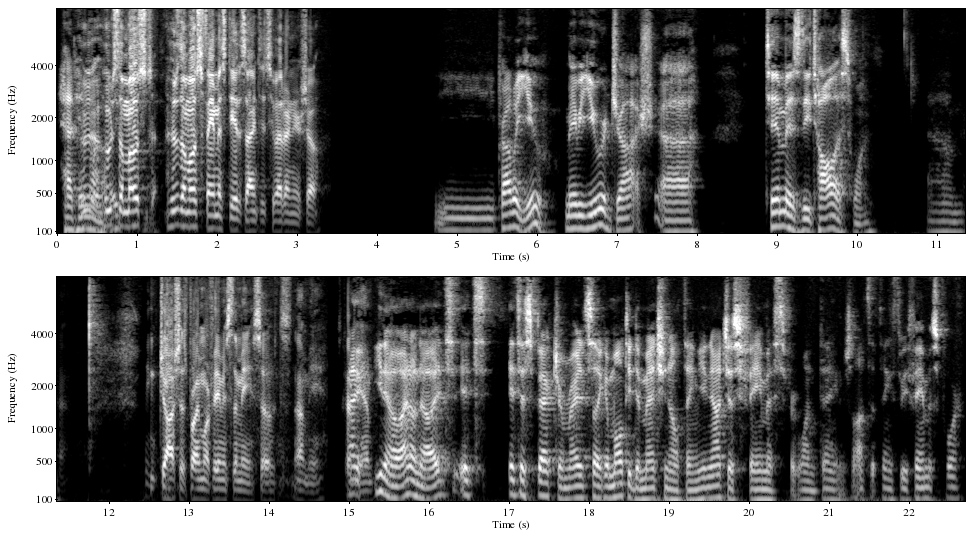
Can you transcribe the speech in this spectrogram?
had him. Who, who's the most Who's the most famous data scientist you had on your show? Probably you. Maybe you or Josh. Uh, Tim is the tallest one. Um, I think Josh is probably more famous than me, so it's not me. It's gotta I, be him. You know, I don't know. It's it's it's a spectrum, right? It's like a multi-dimensional thing. You're not just famous for one thing. There's lots of things to be famous for.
